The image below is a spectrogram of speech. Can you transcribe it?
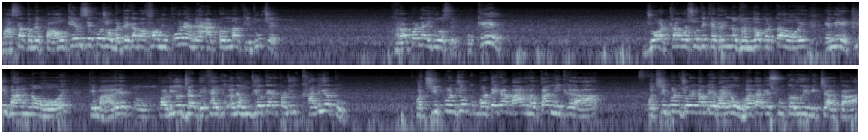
માસા, તમે પાઉં કેમ શેકો છો? બટેકા બાફા મૂકો ને. મેં આ ટોનમાં કીધું છે. ખરાબ પણ લાગ્યું હશે. ઓકે? જો આટલા વર્ષોથી કેટરિંગનો ધંધો કરતા હોય, એમને એટલી ભાન ન હોય કે મારે તળિયું જ દેખાઈ ગયું અને હું ગયો ત્યારે તળિયું ખાલી હતું. પછી પણ જો બટેકા બહાર નહોતા નીકળ્યા, પછી પણ જો એના બે ભાઈઓ ઊભા હતા કે શું કરવું એ વિચારતા,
